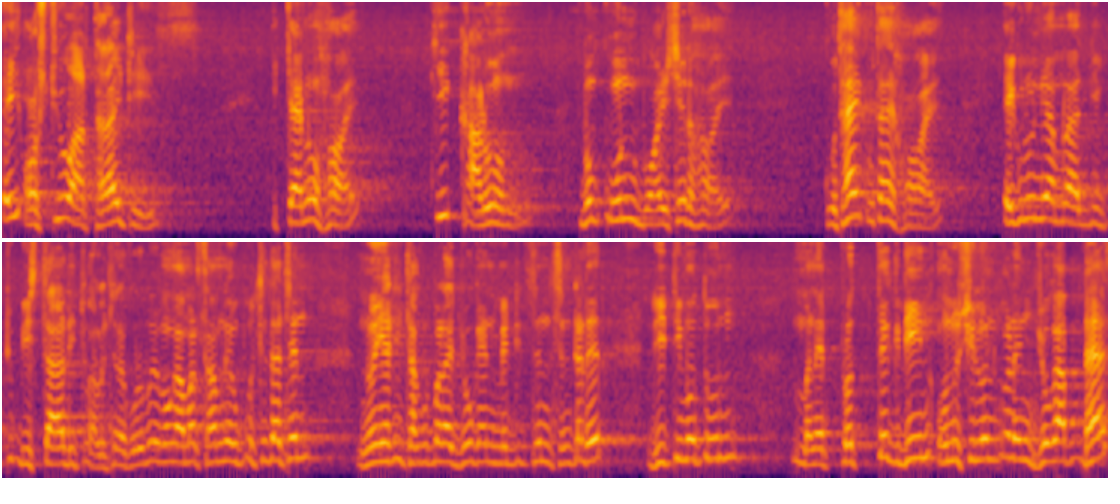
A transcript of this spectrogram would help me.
এই অস্টিও আর্থারাইটিস কেন হয়, কি কারণ এবং কোন বয়সের হয়, কোথায় কোথায় হয়, এগুলো নিয়ে আমরা আজকে একটু বিস্তারিত আলোচনা করব এবং আমার সামনে উপস্থিত আছেন নৈহাটি ঠাকুরপাড়া যোগ অ্যান্ড মেডিটেশন সেন্টারের রীতিমতন মানে প্রত্যেক দিন অনুশীলন করেন যোগাভ্যাস,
